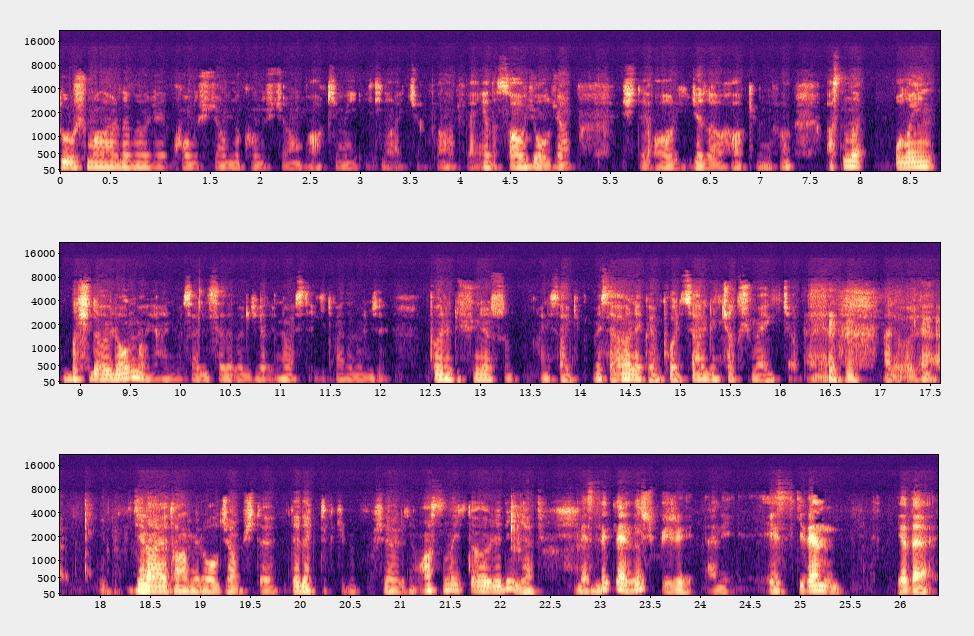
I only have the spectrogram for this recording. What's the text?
duruşmalarda böyle konuşacağım da konuşacağım. Hakimi ikna edeceğim falan filan. Ya da savcı olacağım işte ağır ceza hakimliği falan. Aslında olayın başı da öyle olmuyor yani. Mesela liseden önce ya da üniversiteye gitmeden önce böyle düşünüyorsun. Hani sanki mesela örnek veriyorum polis her gün çatışmaya gideceğim. Yani hani böyle cinayet amiri olacağım işte dedektif gibi bir şey arayacağım. Aslında hiç de öyle değil ya. Mesleklerin hiçbiri hani eskiden ya da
